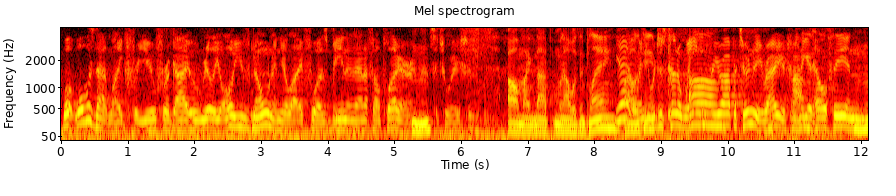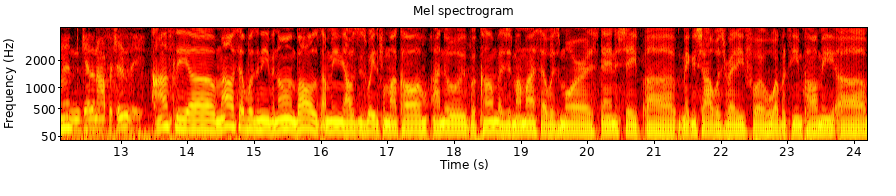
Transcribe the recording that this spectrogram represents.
What, what was that like for you, for a guy who really all you've known in your life was being an NFL player in mm-hmm. that situation? Um, my, not when I wasn't playing. Yeah, when you were just kind of waiting um, for your opportunity, right? You're trying to get healthy and, mm-hmm. and get an opportunity. Honestly, uh, my mindset wasn't even on balls. I mean, I was just waiting for my call. I knew it would come. It's just my mindset was more staying in shape, uh, making sure I was ready for whoever team called me, uh,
